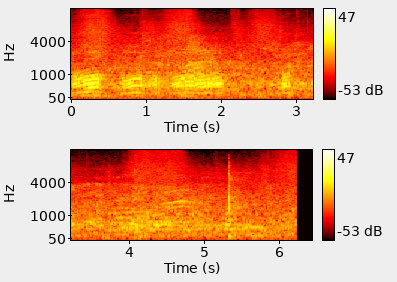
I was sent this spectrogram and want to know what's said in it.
哦。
